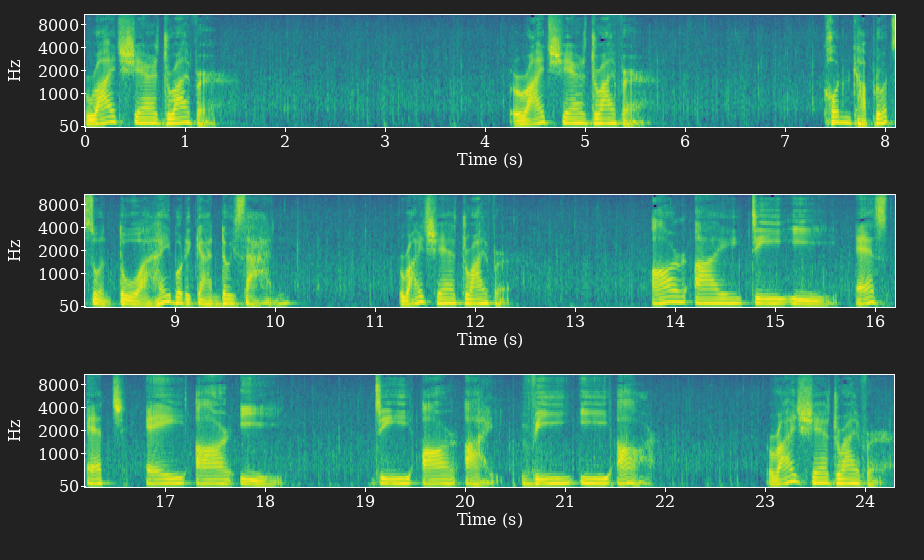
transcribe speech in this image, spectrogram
Ride share driver ride share driver คนขับรถส่วนตัวให้บริการโดยสาร ride share driver R I D E S H A R E D R I V E R rideshare driver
